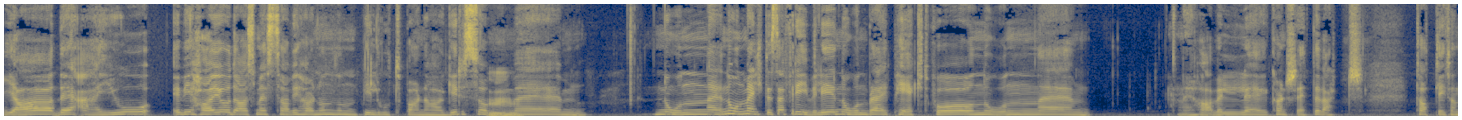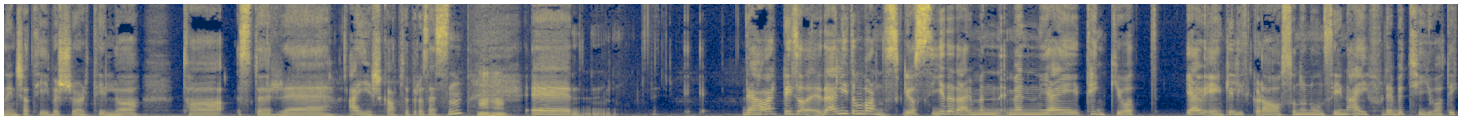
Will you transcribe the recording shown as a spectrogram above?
Ja, det er jo Vi har jo da, som jeg sa, vi har noen sånne pilotbarnehager som mm. eh, noen, noen, meldte seg frivillig, noen blei pekt på, og noen eh, har vel eh, kanskje etter hvert tatt litt sånn initiativet sjøl til å ta større eierskap til prosessen. Mm -hmm. eh, det, har vært litt, det er litt vanskelig å si det der, men, men, jeg tenker jo at jeg er jo egentlig litt glad også når noen sier nei, for det betyr jo at de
